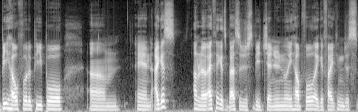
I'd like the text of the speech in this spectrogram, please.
be helpful to people. Um, and I guess, I don't know, I think it's best to just be genuinely helpful. Like, if I can just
